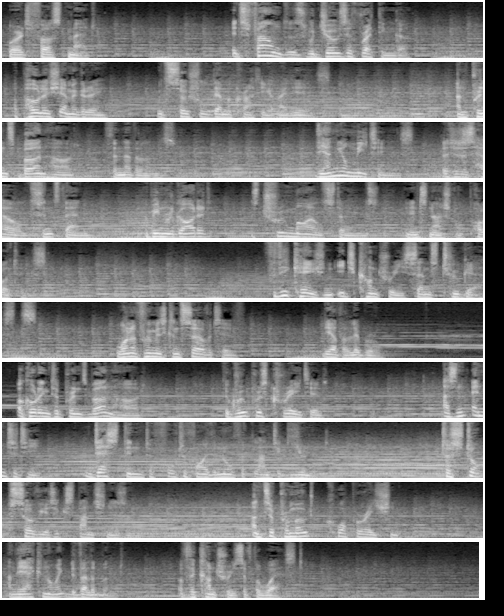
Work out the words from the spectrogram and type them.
where it first met. Its founders were Joseph Retinger, a Polish emigre with social democratic ideas, and Prince Bernhard of the Netherlands. The annual meetings that it has held since then have been regarded as true milestones in international politics. For the occasion, each country sends two guests, one of whom is conservative, the other liberal. According to Prince Bernhard, the group was created as an entity destined to fortify the North Atlantic Unit, to stop Soviet expansionism, and to promote cooperation and the economic development of the countries of the West.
